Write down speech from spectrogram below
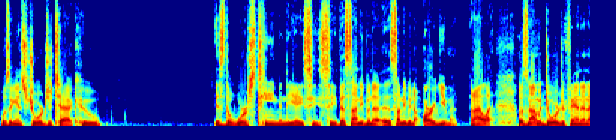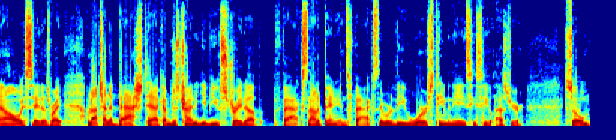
was against Georgia Tech, who is the worst team in the ACC. That's not even a it's not even an argument. And I like listen. I'm a Georgia fan, and I always say this, right? I'm not trying to bash Tech. I'm just trying to give you straight up facts, not opinions. Facts. They were the worst team in the ACC last year. So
